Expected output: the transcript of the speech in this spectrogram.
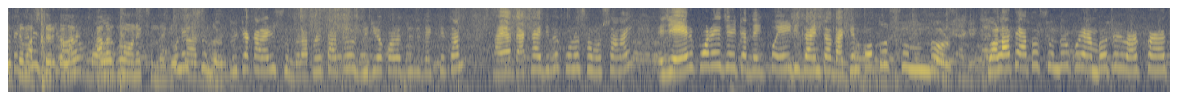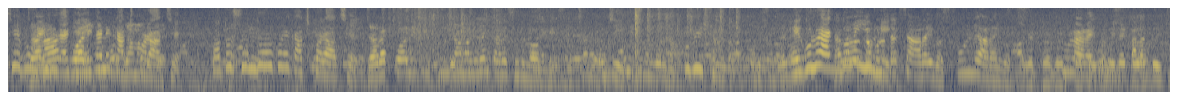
হচ্ছে মাস্টার কালার। অনেক কালারগুলো অনেক সুন্দর অনেক সুন্দর দেখেন। দুইটা কালারই সুন্দর। আপনারা তারপর ভিডিও করা যদি দেখতে চান ভাইয়া দেখাই দিবে কোনো সমস্যা নাই। এই যে এরপরে যেটা দেখব এই ডিজাইনটা দেখেন কত সুন্দর। গলাতে এত সুন্দর করে এমব্রয়ডারি ওয়ার্ক করা আছে এবং এই দেখেন এখানে কাজ করা আছে। কত সুন্দর করে কাজ করা আছে। যারা কোয়ালিটি ফুল জামা নেবেন তারা শুধু লস জি। খুবই সুন্দর জামা খুবই সুন্দর। খুবই সুন্দর। এগুলো একদমই ইউনিক থাকছে আড়াই গজ ফুললে আড়াই গজ। ফুল আড়াই করে এটার কালার দুইটা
